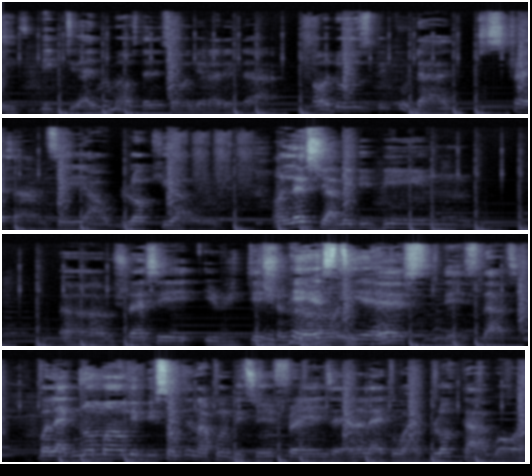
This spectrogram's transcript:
a big deal. I remember I was telling someone the other day that all those people that stress and say I'll block you, I would unless you are maybe being um should I say irritational, yeah. pest, this, that. But like normal, maybe something happened between friends and I'm like, oh I blocked her or I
